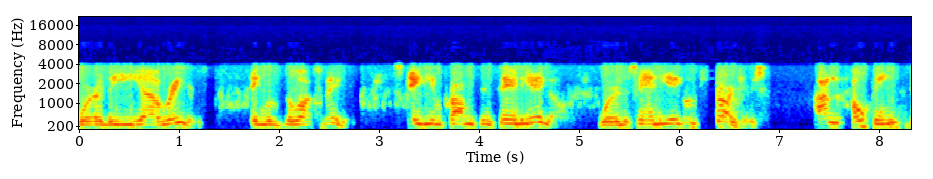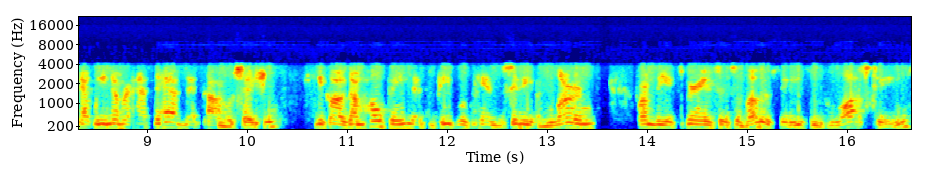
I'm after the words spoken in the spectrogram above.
were the uh, Raiders. They moved to Las Vegas. Stadium problems in San Diego were the San Diego Chargers. I'm hoping that we never have to have that conversation because I'm hoping that the people of Kansas City have learned from the experiences of other cities who've lost teams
